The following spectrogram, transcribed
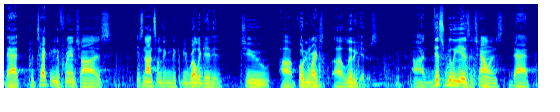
that protecting the franchise is not something that can be relegated to uh, voting rights uh, litigators. Uh, this really is a challenge that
